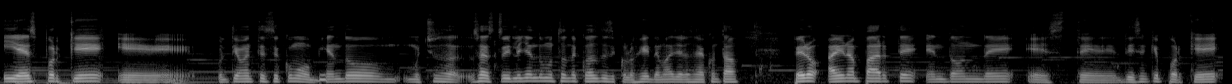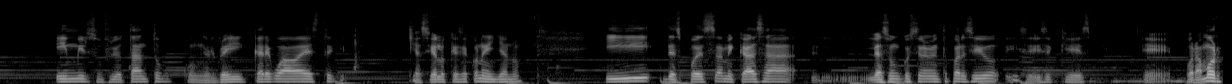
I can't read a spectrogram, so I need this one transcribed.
Y es porque últimamente estoy como viendo muchos, o sea, estoy leyendo un montón de cosas de psicología y demás, ya les había contado. Pero hay una parte en donde este, dicen que por qué Ymir sufrió tanto con el rey Kareguaba este, que, hacía lo que hacía con ella, ¿no? Y después a mi casa le hace un cuestionamiento parecido y se dice que es eh, por amor.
